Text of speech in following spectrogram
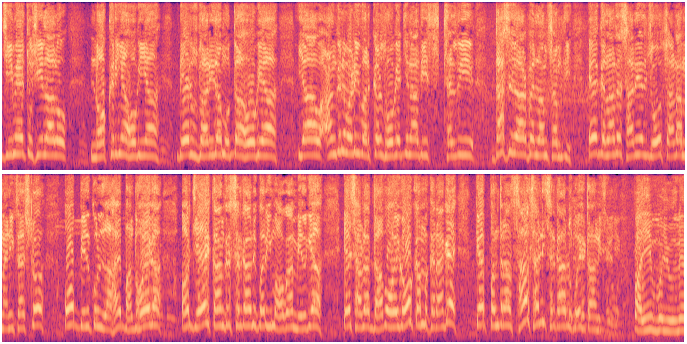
ਜਿਵੇਂ ਤੁਸੀਂ ਲਾ ਲਓ ਨੌਕਰੀਆਂ ਹੋ ਗਈਆਂ ਬੇਰੁਜ਼ਗਾਰੀ ਦਾ ਮੁੱਦਾ ਹੋ ਗਿਆ ਜਾਂ ਆਂਗਨਵਾੜੀ ਵਰਕਰਸ ਹੋ ਗਏ ਜਿਨ੍ਹਾਂ ਦੀ ਸੈਲਰੀ 10000 ਰੁਪਏ ਲਮਸਮ ਦੀ। ਇਹ ਗੱਲਾਂ ਤੇ ਸਾਰੇ ਜੋ ਸਾਡਾ ਮੈਨੀਫੈਸਟੋ ਉਹ ਬਿਲਕੁਲ ਲਾਹੇ ਬੰਦ ਹੋਏਗਾ। ਔਰ ਜੇ ਕਾਂਗਰਸ ਸਰਕਾਰ ਨੂੰ ਵਾਰੀ ਮੌਕਾ ਮਿਲ ਗਿਆ ਇਹ ਸਾਡਾ ਦਾਅਵਾ ਹੋਏਗਾ ਉਹ ਕੰਮ ਕਰਾਂਗੇ ਕਿ 15 ਸਾਲ ਸਾਡੀ ਸਰਕਾਰ ਨੂੰ ਕੋਈ ਹਟਾ ਨਹੀਂ ਸਕੇਗਾ ਭਾਈ ਮੌਜੂਦ ਨੇ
